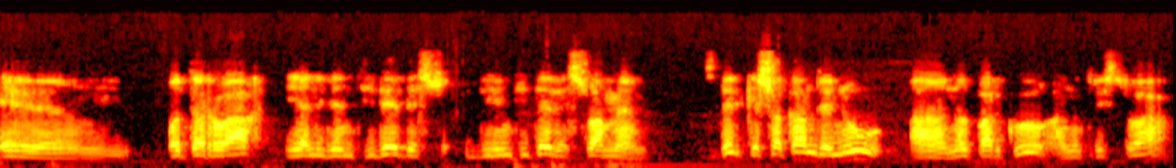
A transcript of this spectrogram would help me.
euh, au terroir et à l'identité de, de soi-même. C'est-à-dire que chacun de nous a notre parcours, a notre histoire.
